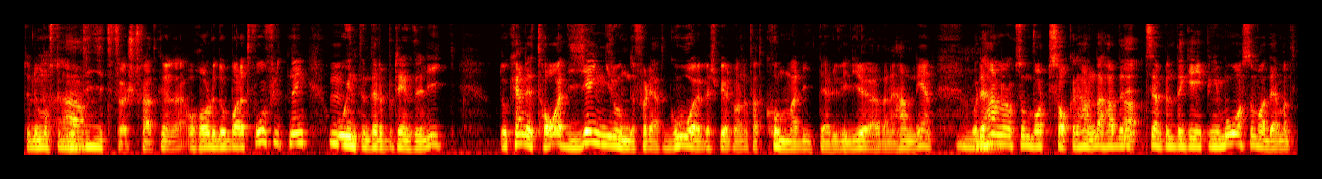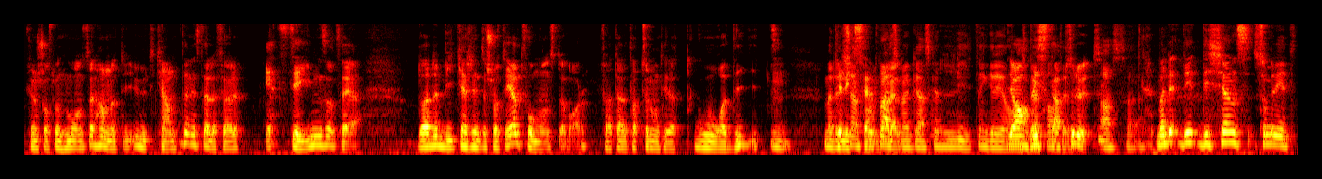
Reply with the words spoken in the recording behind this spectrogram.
Så du måste Ja. gå dit först för att kunna Och har du då bara två flyttning Mm. och inte en teleporteringsrelik då kan det ta ett gäng runder för dig att gå över spelplanen för att komma dit där du vill göra den här handlingen. Och det handlar också om vart saker handlar. Hade Ja. till exempel The Gaping Maw som var där man kunde slåss mot monster hamnat i utkanten istället för ett steg in så att säga. Då hade vi kanske inte slått ihjäl två monster var. För att det hade tagit så lång tid att gå dit. Mm. Men det känns exempel. fortfarande som en ganska liten grej Ja, visst, absolut. Alltså, Men det, det, det känns som ett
